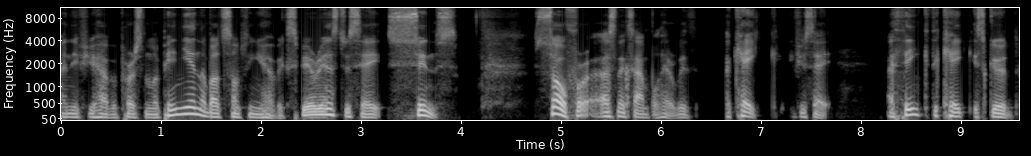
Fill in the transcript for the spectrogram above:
and if you have a personal opinion about something you have experienced, to say syns. So, for as an example here with a cake, if you say, I think the cake is good.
